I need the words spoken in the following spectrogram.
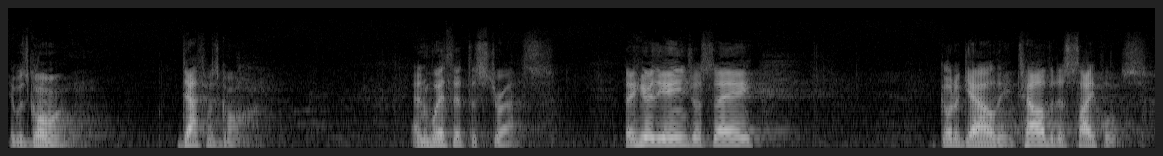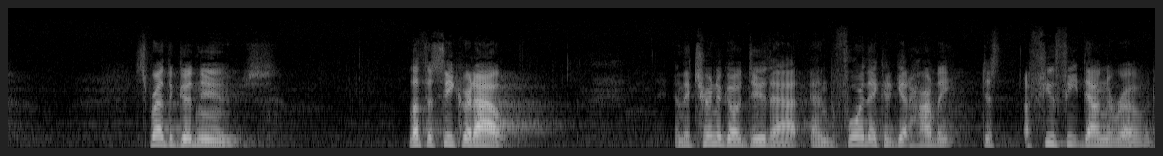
It was gone. Death was gone. And with it, the stress. They hear the angel say, Go to Galilee, tell the disciples, spread the good news, let the secret out. And they turn to go do that, and before they could get hardly just a few feet down the road,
